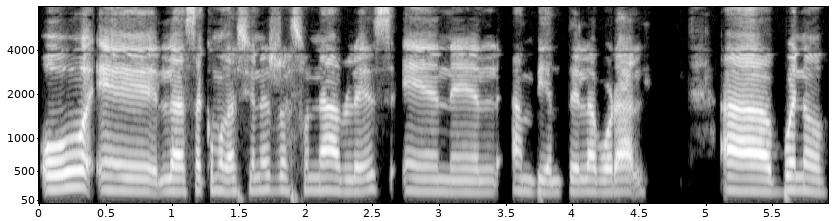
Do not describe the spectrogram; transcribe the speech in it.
o eh, las acomodaciones razonables en el ambiente laboral. Ah, bueno,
